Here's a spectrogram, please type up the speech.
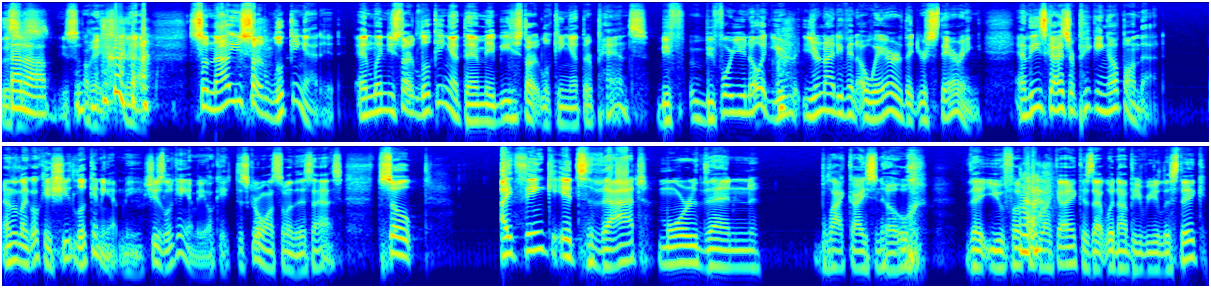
this shut is, up. is- okay, yeah. So now you start looking at it, and when you start looking at them, maybe you start looking at their pants. Bef- before you know it, you're you're not even aware that you're staring, and these guys are picking up on that, and they're like, "Okay, she's looking at me. She's looking at me. Okay, this girl wants some of this ass." So, I think it's that more than black guys know that you fucked a black guy because that would not be realistic.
